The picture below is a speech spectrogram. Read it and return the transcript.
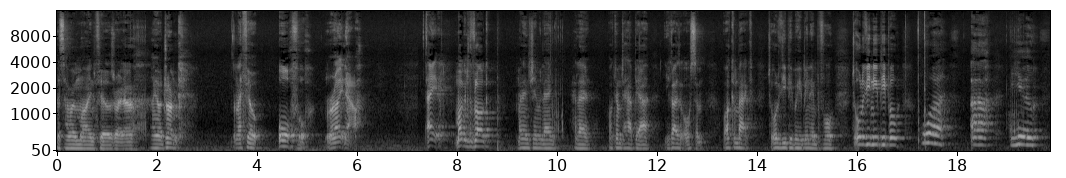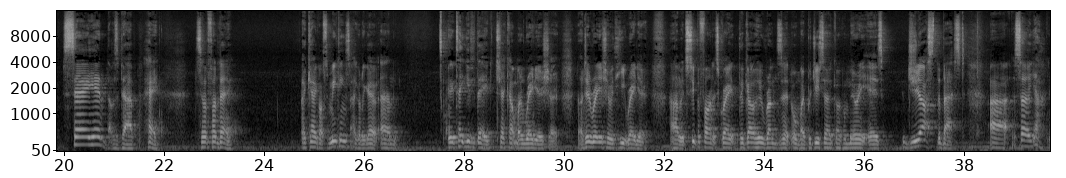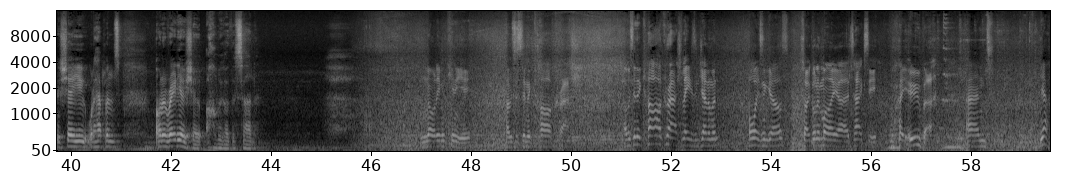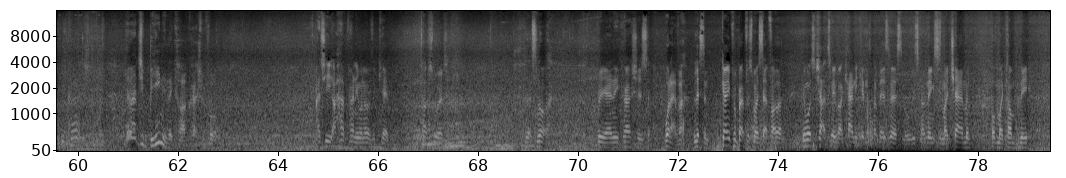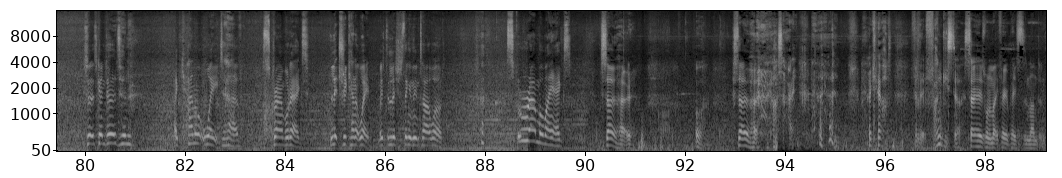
That's how my mind feels right now. I got drunk. And I feel awful right now. Hey, welcome to the vlog. My name's Jamie Laing. Hello. Welcome to Happy Hour. You guys are awesome. Welcome back to all of you people who've been here before. To all of you new people, what are you saying? That was a dab. Hey, it's a fun day. Okay, I got some meetings, I gotta go, and I'm going to take you today to check out my radio show. Now, I do a radio show with Heat Radio. Um, it's super fun, it's great. The girl who runs it, or my producer, called Miri, is just the best. Uh, so, yeah, I'm going to show you what happens on a radio show. Oh my god, the sun. Not even kidding you. I was just in a car crash. I was in a car crash, ladies and gentlemen boys and girls. So I got in my uh, taxi, my Uber, and yeah, we crashed. Never actually been in a car crash before. Actually, I have apparently when I was a kid. Touch wood. Let's not be any crashes. Whatever. Listen, going for breakfast with my stepfather. He wants to chat to me about candy kittens, my business, and all these kind of things. He's my chairman of my company. So let's go and do it. And I cannot wait to have scrambled eggs. Literally cannot wait. Most delicious thing in the entire world. Scramble my eggs. Soho. Oh, Soho. Oh, sorry. okay, I feel a bit funky still. Soho is one of my favourite places in London.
